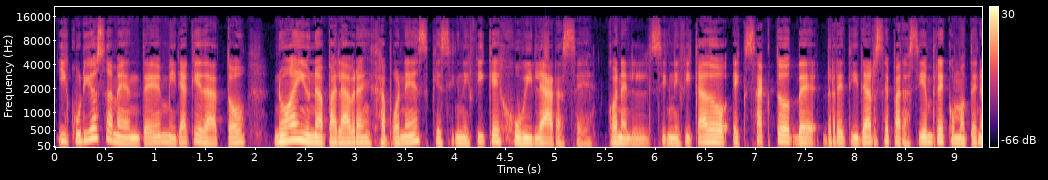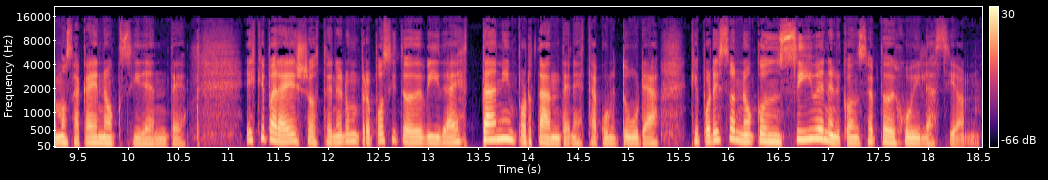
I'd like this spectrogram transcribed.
Y curiosamente, mira qué dato, no hay una palabra en japonés que signifique jubilarse, con el significado exacto de retirarse para siempre como tenemos acá en Occidente. Es que para ellos tener un propósito de vida es tan importante en esta cultura que por eso no conciben el concepto de jubilación.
